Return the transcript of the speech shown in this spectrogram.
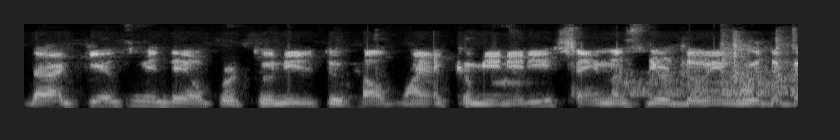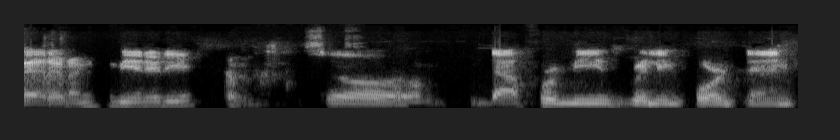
that gives me the opportunity to help my community, same as you're doing with the veteran community. So that for me is really important.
